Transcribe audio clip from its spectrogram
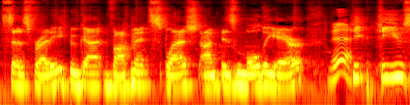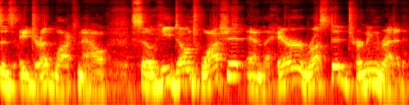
says Freddy, who got vomit splashed on his moldy hair. Ugh. He he uses a dreadlock now, so he don't wash it, and the hair rusted, turning red.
